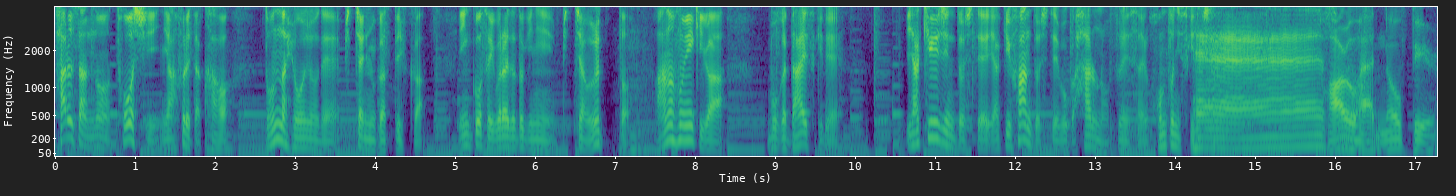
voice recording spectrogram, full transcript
ハルさんの闘志に溢れた顔、どんな表情でピッチャーに向かっていくか、インコースへ言われた時に、ピッチャーをうっと、あの雰囲気が僕は大好きで、野球人として野球ファンとして僕は春のプレースタイル本当に好きでした。ハル had no fear.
